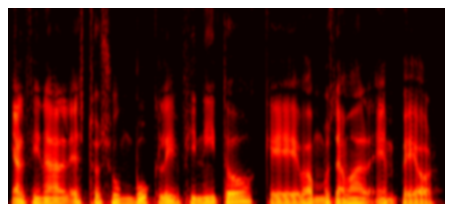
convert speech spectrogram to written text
y al final esto es un bucle infinito que vamos de mal en peor.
